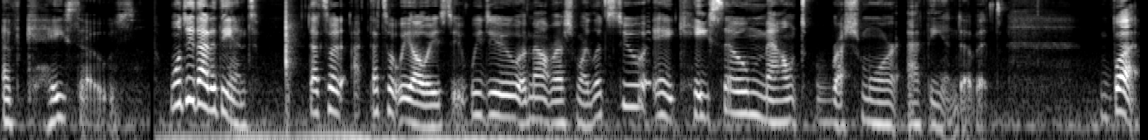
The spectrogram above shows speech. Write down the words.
of quesos. We'll do that at the end. That's what that's what we always do. We do a Mount Rushmore. Let's do a queso Mount Rushmore at the end of it. But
